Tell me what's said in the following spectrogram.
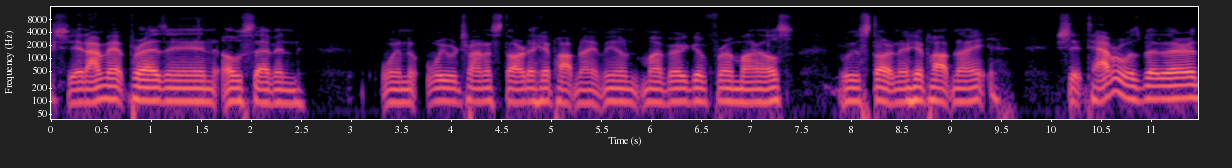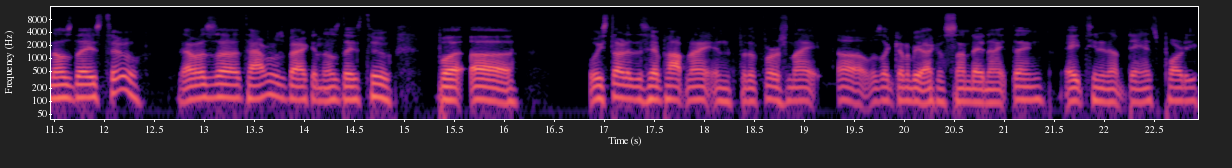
shit, I met Prez in 07 when we were trying to start a hip hop night. Me and my very good friend Miles, we were starting a hip hop night. Shit, Tabber was been there in those days too. That was uh Tabber was back in those days too. But uh we started this hip hop night and for the first night, uh it was like gonna be like a Sunday night thing, eighteen and up dance party.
